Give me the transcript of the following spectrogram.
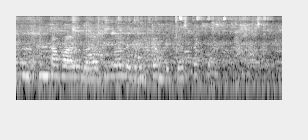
కుంటుకుంటా పాడు దగ్గర ఇచ్చి పంపించేస్తే నువ్వు ఓటుకు నువ్వు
